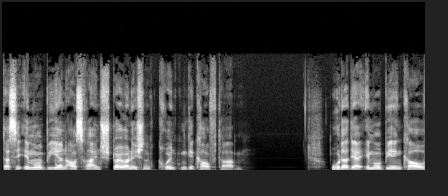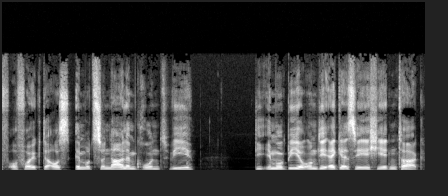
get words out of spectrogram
dass sie Immobilien aus rein steuerlichen Gründen gekauft haben. Oder der Immobilienkauf erfolgte aus emotionalem Grund, wie die Immobilie um die Ecke sehe ich jeden Tag.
